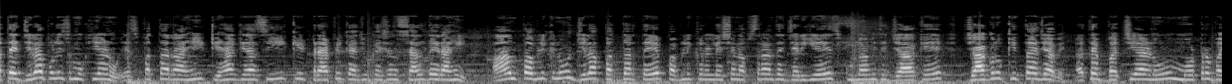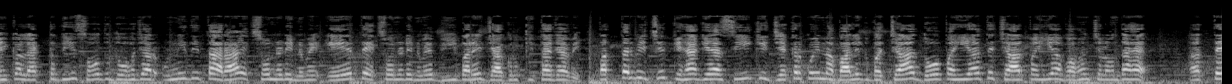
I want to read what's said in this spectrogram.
ਅਤੇ ਜ਼ਿਲ੍ਹਾ ਪੁਲਿਸ ਮੁਖੀਆਂ ਨੂੰ ਇਸ ਪੱਤਰ ਰਾਹੀਂ ਕਿਹਾ ਗਿਆ ਸੀ ਕਿ ਟ੍ਰੈਫਿਕ ਐਜੂਕੇਸ਼ਨ ਸੈੱਲ ਦੇ ਰਾਹੀਂ ਆਮ ਪਬਲਿਕ ਨੂੰ ਜ਼ਿਲ੍ਹਾ ਪੱਧਰ ਤੇ ਪਬਲਿਕ ਰਿਲੇਸ਼ਨ ਅਫਸਰਾਂ ਦੇ ਜ਼ਰੀਏ ਸਕੂਲਾਂ ਵਿੱਚ ਜਾ ਕੇ ਜਾਗਰੂਕ ਕੀਤਾ ਜਾਵੇ ਅਤੇ ਬੱਚਿਆਂ ਨੂੰ ਮੋਟਰ ਵਹੀਕਲ ਐਕਟ ਦੀ ਸੋਧ 2019 ਦੀ ਧਾਰਾ 199 ਏ ਤੇ 199 ਬੀ ਬਾਰੇ ਜਾਗਰੂਕ ਕੀਤਾ ਜਾਵੇ। ਪੱਤਰ ਵਿੱਚ ਕਿਹਾ ਗਿਆ ਸੀ ਕਿ ਜੇਕਰ ਕੋਈ ਨਾਬਾਲਿਗ ਬੱਚਾ ਦੋ ਪਹੀਆ ਤੇ ਚਾਰ ਪਹੀਆ ਵਾਹਨ ਚਲਾਉਂਦਾ ਹੈ ਅਤੇ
